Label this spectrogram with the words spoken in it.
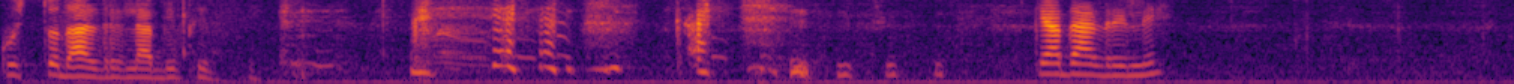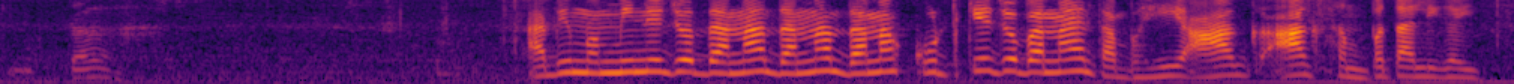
कुछ तो दाल रेला अभी फिरसे. काय? क्या दाल रेले अभी मम्मी ने जो दाना दाना दाना कुट के जो बनाया था भाई आग आग संपत आली गाईच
